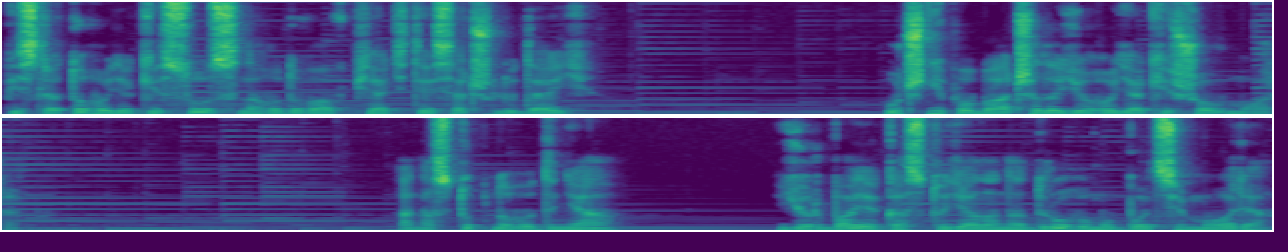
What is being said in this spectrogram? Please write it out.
Після того, як Ісус нагодував п'ять тисяч людей, учні побачили його, як ішов морем. А наступного дня юрба, яка стояла на другому боці моря,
